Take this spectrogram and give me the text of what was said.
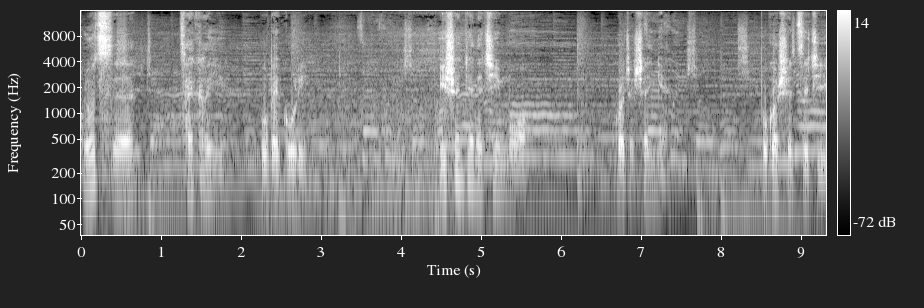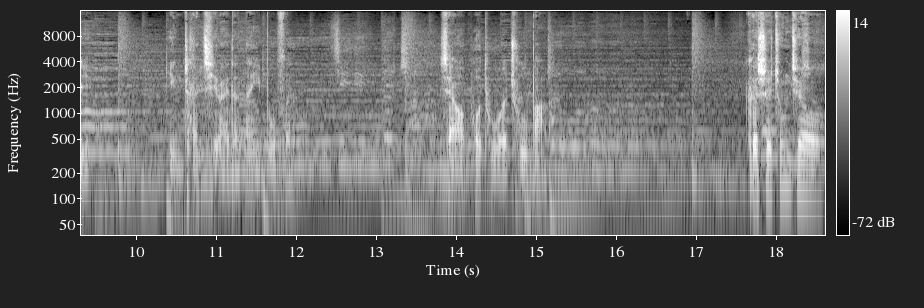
如此才可以不被孤立。一瞬间的寂寞或者深夜，不过是自己隐藏起来的那一部分，想要破土而出罢了。可是终究，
